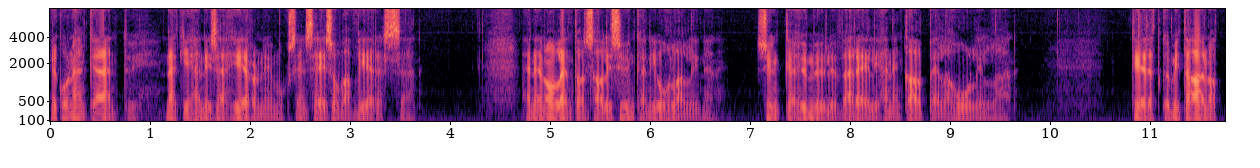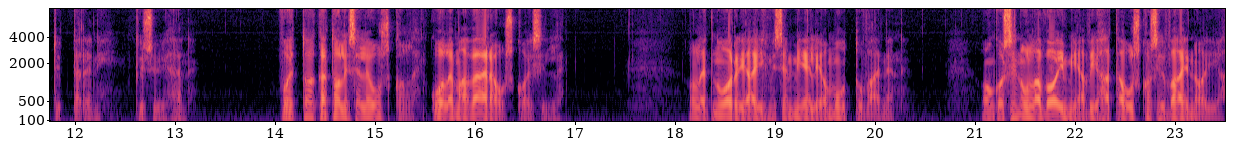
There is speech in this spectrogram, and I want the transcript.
ja kun hän kääntyi, näki hän isä Hieronymuksen seisovan vieressään. Hänen olentonsa oli synkän juhlallinen, synkkä hymyily väreili hänen kalpeilla huulillaan. Tiedätkö mitä anot, tyttäreni, kysyi hän. Voittoa katoliselle uskolle, kuolemaa vääräuskoisille. Olet nuori ja ihmisen mieli on muuttuvainen. Onko sinulla voimia vihata uskosi vainoja,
